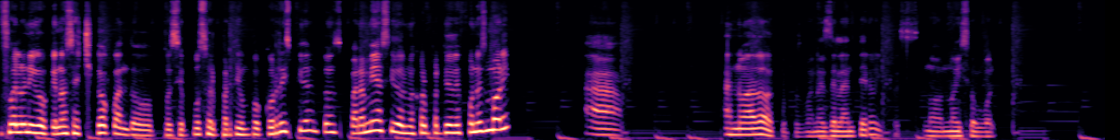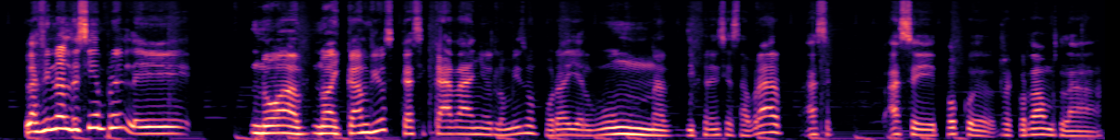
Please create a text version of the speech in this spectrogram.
fue el único que no se achicó cuando pues, se puso el partido un poco ríspido. Entonces, para mí ha sido el mejor partido de Funes Mori. A, a Noado, que pues bueno, es delantero y pues no, no hizo gol. La final de siempre, le, no, no hay cambios, casi cada año es lo mismo, por ahí algunas diferencias habrá. Hace, hace poco recordábamos la,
